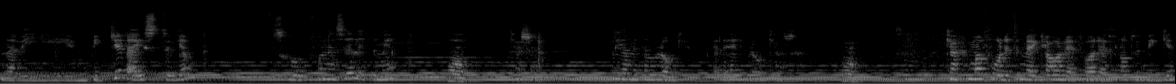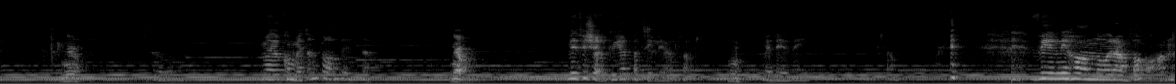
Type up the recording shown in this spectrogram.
när vi bygger där i stugan. Så får ni se lite mer Mm. kanske. Blir en liten vlogg eller helgvlogg kanske. Mm. Så kanske man får lite mer klarhet vad det är för något vi bygger. Ja. Så. Men jag har kommit en bra bit nu. ja. Vi försöker hjälpa till i alla fall Mm. med det vi kan. Vill ni ha några barn?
